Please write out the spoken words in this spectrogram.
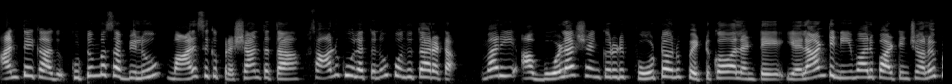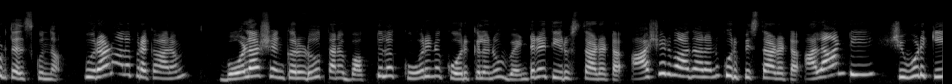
అంతేకాదు కుటుంబ సభ్యులు మానసిక ప్రశాంతత సానుకూలతను పొందుతారట. మరి ఆ బోళా శంకరుడి ఫోటోను పెట్టుకోవాలంటే ఎలాంటి నియమాలు పాటించాలో ఇప్పుడు తెలుసుకుందాం. పురాణాల ప్రకారం బోళా శంకరుడు తన భక్తుల కోరిన కోరికలను వెంటనే తీరుస్తాడట. ఆశీర్వాదాలను కురిపిస్తాడట. అలాంటి శివుడికి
